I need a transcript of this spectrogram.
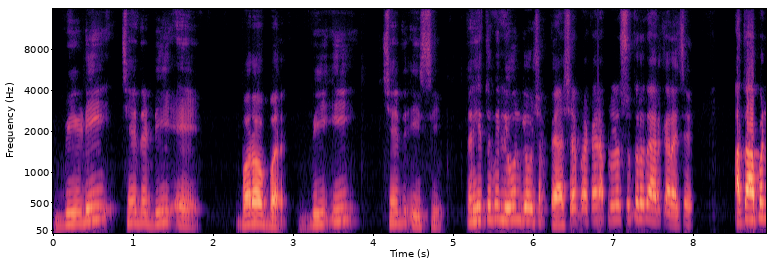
बीडी छेद डी ए बरोबर बीई छेद ई सी तर हे तुम्ही लिहून घेऊ शकता अशा प्रकारे आपल्याला सूत्र तयार करायचंय. आता आपण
